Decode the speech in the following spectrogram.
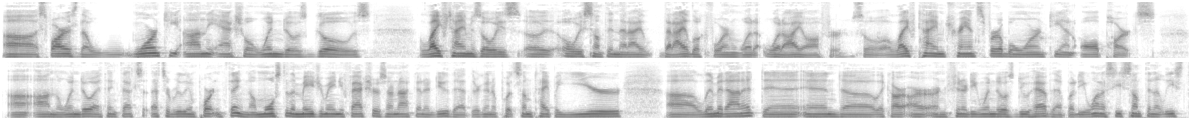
Uh, as far as the warranty on the actual windows goes, lifetime is always uh, always something that I that I look for and what what I offer. So a lifetime transferable warranty on all parts uh, on the window. I think that's that's a really important thing. Now, most of the major manufacturers are not going to do that. They're going to put some type of year uh, limit on it, and, and uh, like our, our, Infinity windows do have that. But you want to see something at least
